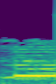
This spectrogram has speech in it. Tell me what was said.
Lord.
